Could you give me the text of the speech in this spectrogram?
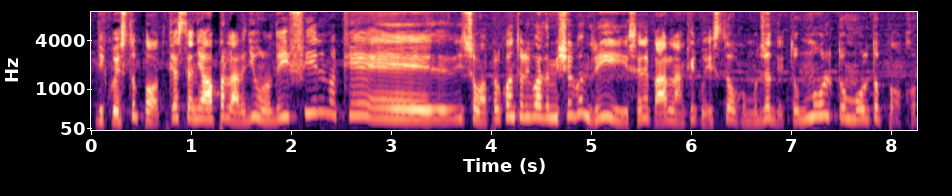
di questo podcast, andiamo a parlare di uno dei film che, insomma, per quanto riguarda Michel Gondry se ne parla anche questo, come ho già detto, molto molto poco.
